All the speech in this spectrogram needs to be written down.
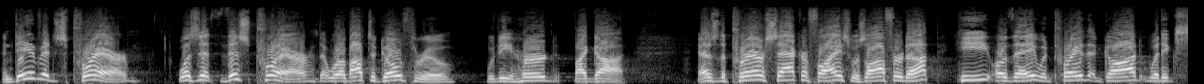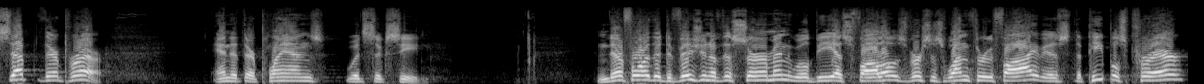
And David's prayer was that this prayer that we're about to go through would be heard by God. As the prayer sacrifice was offered up, he or they would pray that God would accept their prayer and that their plans would succeed. And therefore, the division of this sermon will be as follows. Verses 1 through 5 is the people's prayer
